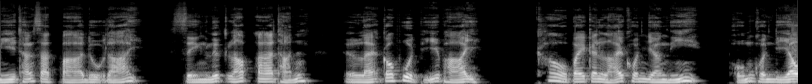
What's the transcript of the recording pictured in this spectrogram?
มีทั้งสัตว์ป่าดุร้าย สิ่งลึกลับอาถรรพ์และก็พูดผีพาย เข้าไปกันหลายคนอย่างนี้ ผมคนเดียว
